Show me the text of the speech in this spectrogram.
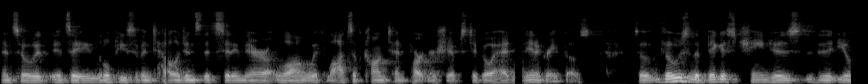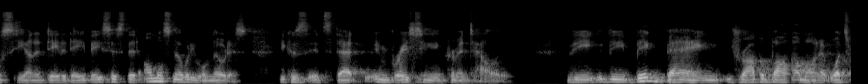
And so it, it's a little piece of intelligence that's sitting there along with lots of content partnerships to go ahead and integrate those. So those are the biggest changes that you'll see on a day-to-day basis that almost nobody will notice because it's that embracing incrementality. The, the big bang, drop a bomb on it, what's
